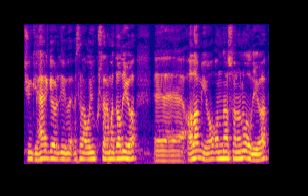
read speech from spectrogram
Çünkü her gördüğü mesela oyun kuşlarıma dalıyor. e, alamıyor. Ondan sonra ne oluyor?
